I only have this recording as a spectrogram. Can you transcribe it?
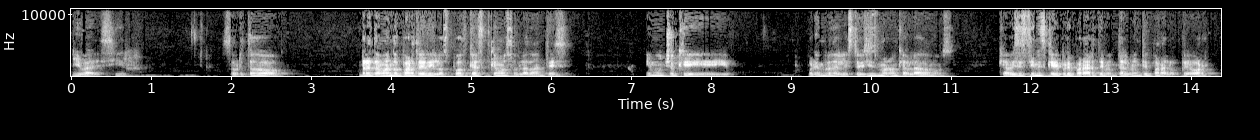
iba a decir. Sobre todo retomando parte de los podcasts que hemos hablado antes y mucho que, por ejemplo, del estoicismo, ¿no? Que hablábamos, que a veces tienes que prepararte mentalmente para lo peor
